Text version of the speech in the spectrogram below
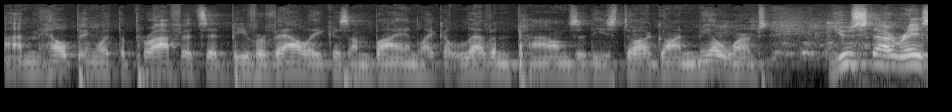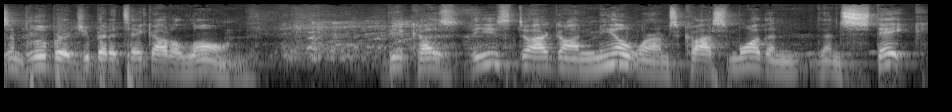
I'm helping with the profits at Beaver Valley because I'm buying like 11 pounds of these doggone mealworms. You start raising bluebirds, you better take out a loan because these doggone mealworms cost more than, than steak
